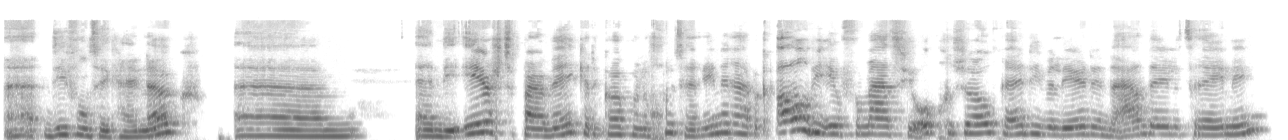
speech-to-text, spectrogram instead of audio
Eh, die vond ik heel leuk. Ehm, en die eerste paar weken, dat kan ik me nog goed herinneren, heb ik al die informatie opgezogen hè, die we leerden in de aandelentraining.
